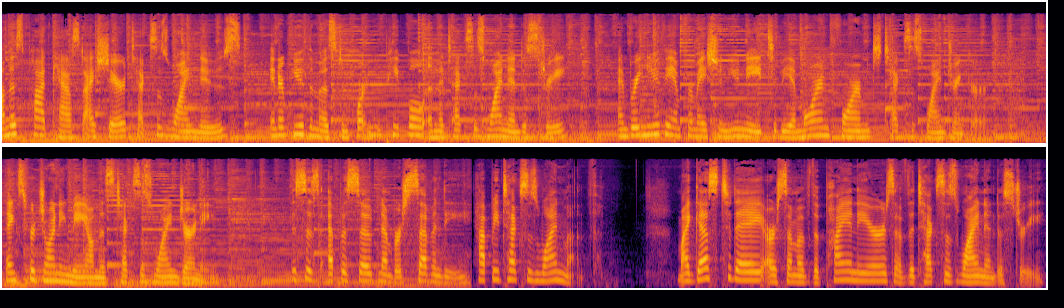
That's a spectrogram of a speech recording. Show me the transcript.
On this podcast, I share Texas wine news interview the most important people in the Texas wine industry, and bring you the information you need to be a more informed Texas wine drinker. Thanks for joining me on this Texas wine journey. This is episode number 70. Happy Texas Wine Month. My guests today are some of the pioneers of the Texas wine industry.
